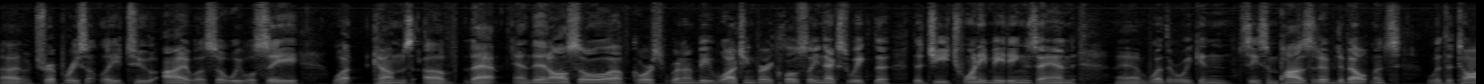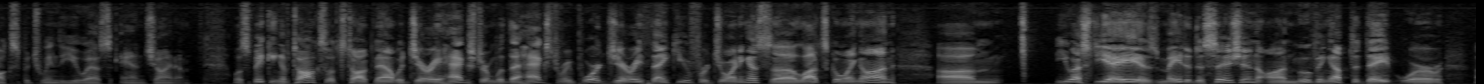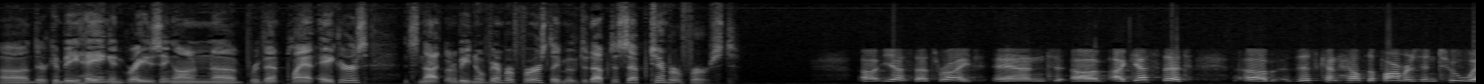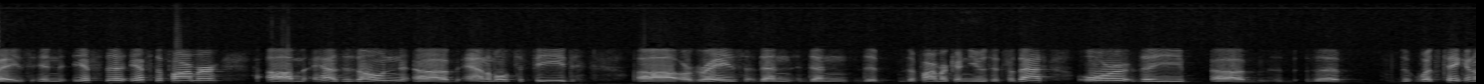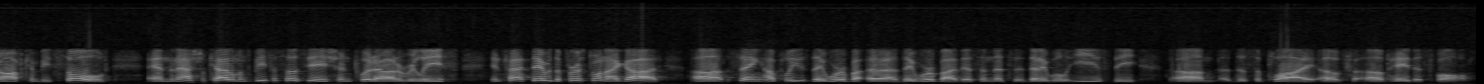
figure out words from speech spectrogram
uh, trip recently to Iowa. So we will see what comes of that. And then also, of course, we're going to be watching very closely next week the, the G20 meetings and uh, whether we can see some positive developments with the talks between the U.S. and China. Well, speaking of talks, let's talk now with Jerry Hagstrom with the Hagstrom Report. Jerry, thank you for joining us. Uh, lots going on. Um, USDA has made a decision on moving up the date where uh, there can be haying and grazing on uh, prevent plant acres. It's not going to be November 1st. They moved it up to September 1st. Uh, yes, that's right. And uh, I guess that uh, this can help the farmers in two ways. In if the if the farmer um, has his own uh, animals to feed uh, or graze, then then the the farmer can use it for that, or the uh, the, the what's taken off can be sold. And the National Cattlemen's Beef Association put out a release. In fact, they were the first one I got, uh, saying how pleased they were by, uh, they were by this, and that that it will ease the um, the supply of of hay this fall.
